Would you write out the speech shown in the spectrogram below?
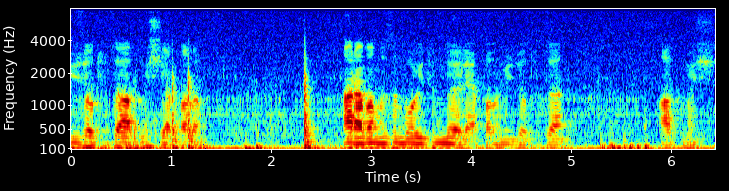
130'a 60 yapalım. Arabamızın boyutunu da öyle yapalım. 130'a 60.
